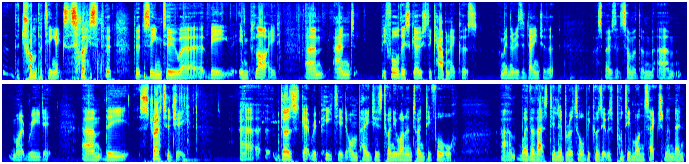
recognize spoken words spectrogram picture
the trumpeting exercise that that seemed to uh, be implied. Um, and before this goes to cabinet, because I mean there is a danger that I suppose that some of them um, might read it. Um, the strategy uh, does get repeated on pages 21 and 24. Um, whether that's deliberate or because it was put in one section and then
